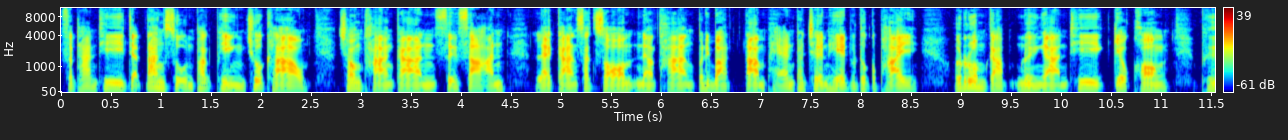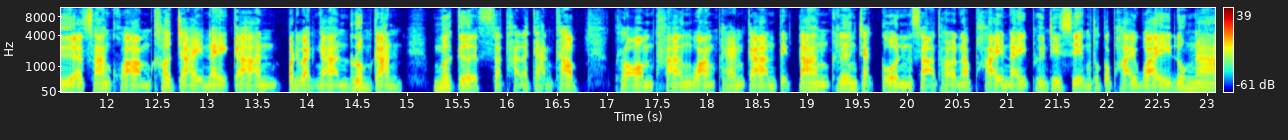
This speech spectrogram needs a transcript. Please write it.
สถานที่จะตั้งศูนย์พักพิงชั่วคราว ช่องทางการสื่อสาร และการซักซ้อมแนวทางปฏิบัติตามแผนเผชิญเหตุอุทกภัย ร่วมกับหน่วยงานที่เกี่ยวข้อง เพื่อสร้างความเข้าใจในการปฏิบัติงานร่วมกัน เมื่อเกิดสถานการณ์ครับ พร้อมทั้งวางแผนการติดตั้งเครื่องจักรกลสาธารณภัยในพื้นที่เสี่ยงทุกภัยไว้ล่วงหน้า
